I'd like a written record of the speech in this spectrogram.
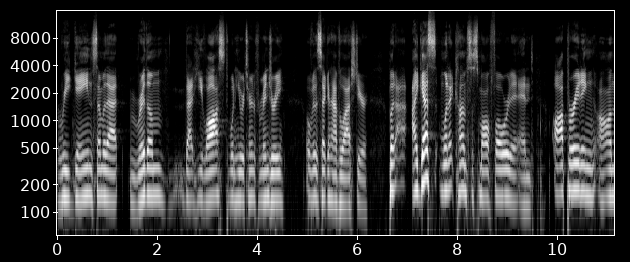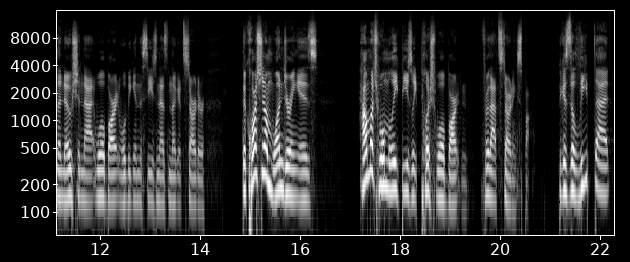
regain some of that rhythm that he lost when he returned from injury over the second half of last year. But I guess when it comes to small forward and operating on the notion that Will Barton will begin the season as the Nuggets starter. The question I'm wondering is how much will Malik Beasley push Will Barton for that starting spot? Because the leap that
